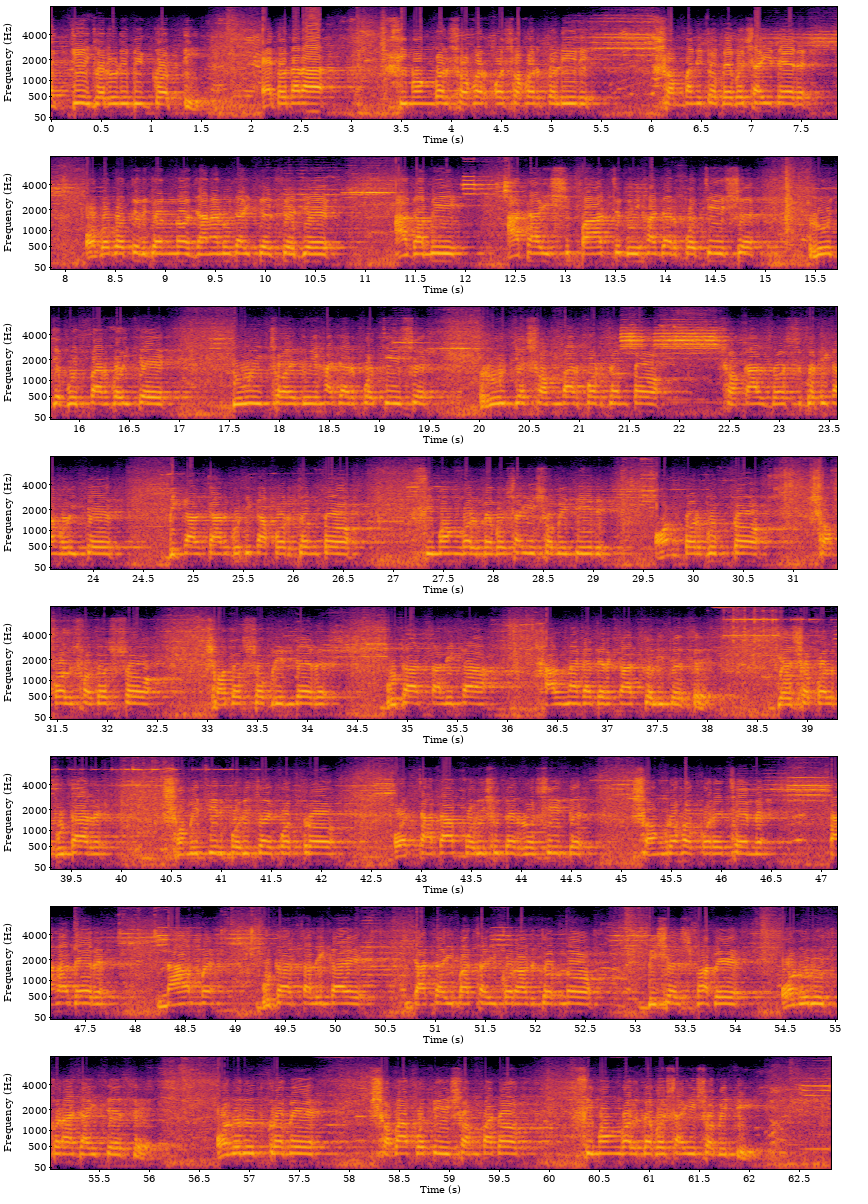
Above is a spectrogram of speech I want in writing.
একটি জরুরি বিজ্ঞপ্তি। এত দ্বারা শ্রীমঙ্গল শহর ও শহরতলির সম্মানিত ব্যবসায়ীদের অবগতির জন্য জানানো যাইতেছে যে আগামী আঠাইশ পাঁচ দুই হাজার পঁচিশ রোজ বুধবার হইতে দুই ছয় দুই হাজার পঁচিশ রোজ সোমবার পর্যন্ত সকাল দশ ঘটিকা হইতে বিকাল চার ঘটিকা পর্যন্ত শ্রীমঙ্গল ব্যবসায়ী সমিতির অন্তর্ভুক্ত সকল সদস্য, সদস্যবৃন্দের ভোটার তালিকা হালনাগাদের কাজ চলিতেছে। যে সকল ভোটার সমিতির পরিচয়পত্র ও চাঁদা পরিশোধের রসিদ সংগ্রহ করেছেন, তাহাদের নাম ভোটার তালিকায় যাচাই বাছাই করার জন্য বিশেষভাবে অনুরোধ করা যাইতেছে। অনুরোধ ক্রমে সভাপতি সম্পাদক শ্রীমঙ্গল ব্যবসায়ী সমিতি।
